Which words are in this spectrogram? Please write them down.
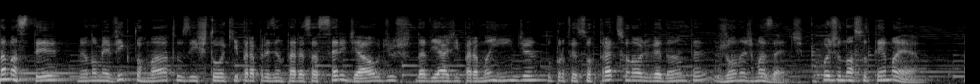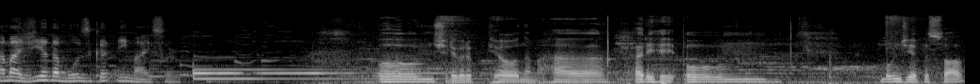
Namastê, meu nome é Victor Matos e estou aqui para apresentar essa série de áudios da viagem para a Mãe Índia do professor tradicional de Vedanta, Jonas Mazetti. Hoje o nosso tema é a magia da música em Mysore. Om Shri Guru Namaha Harihi Om Bom dia pessoal,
